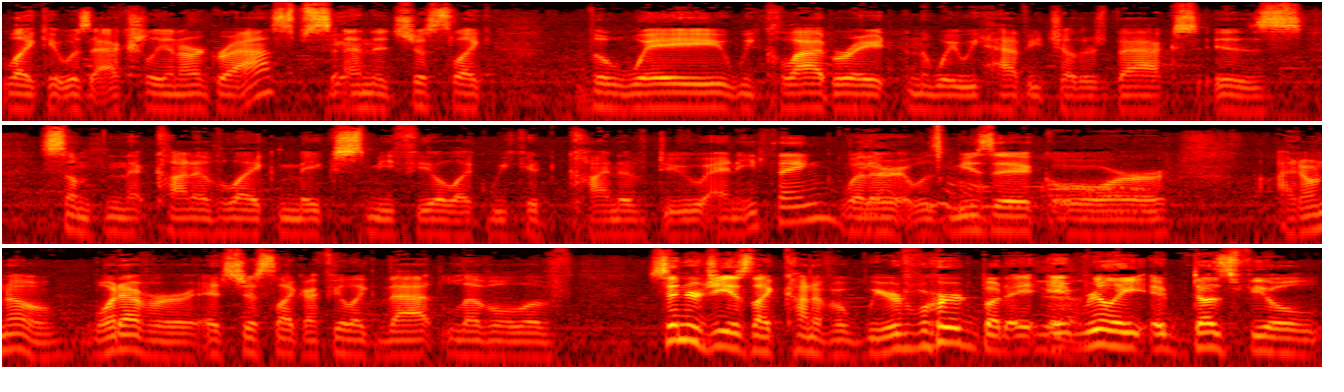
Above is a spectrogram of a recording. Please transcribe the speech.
like it was actually in our grasps. And it's just like the way we collaborate and the way we have each other's backs is something that kind of like makes me feel like we could kind of do anything, whether it was music or I don't know, whatever. It's just like I feel like that level of synergy is like kind of a weird word, but it, Yeah. it really it does feel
